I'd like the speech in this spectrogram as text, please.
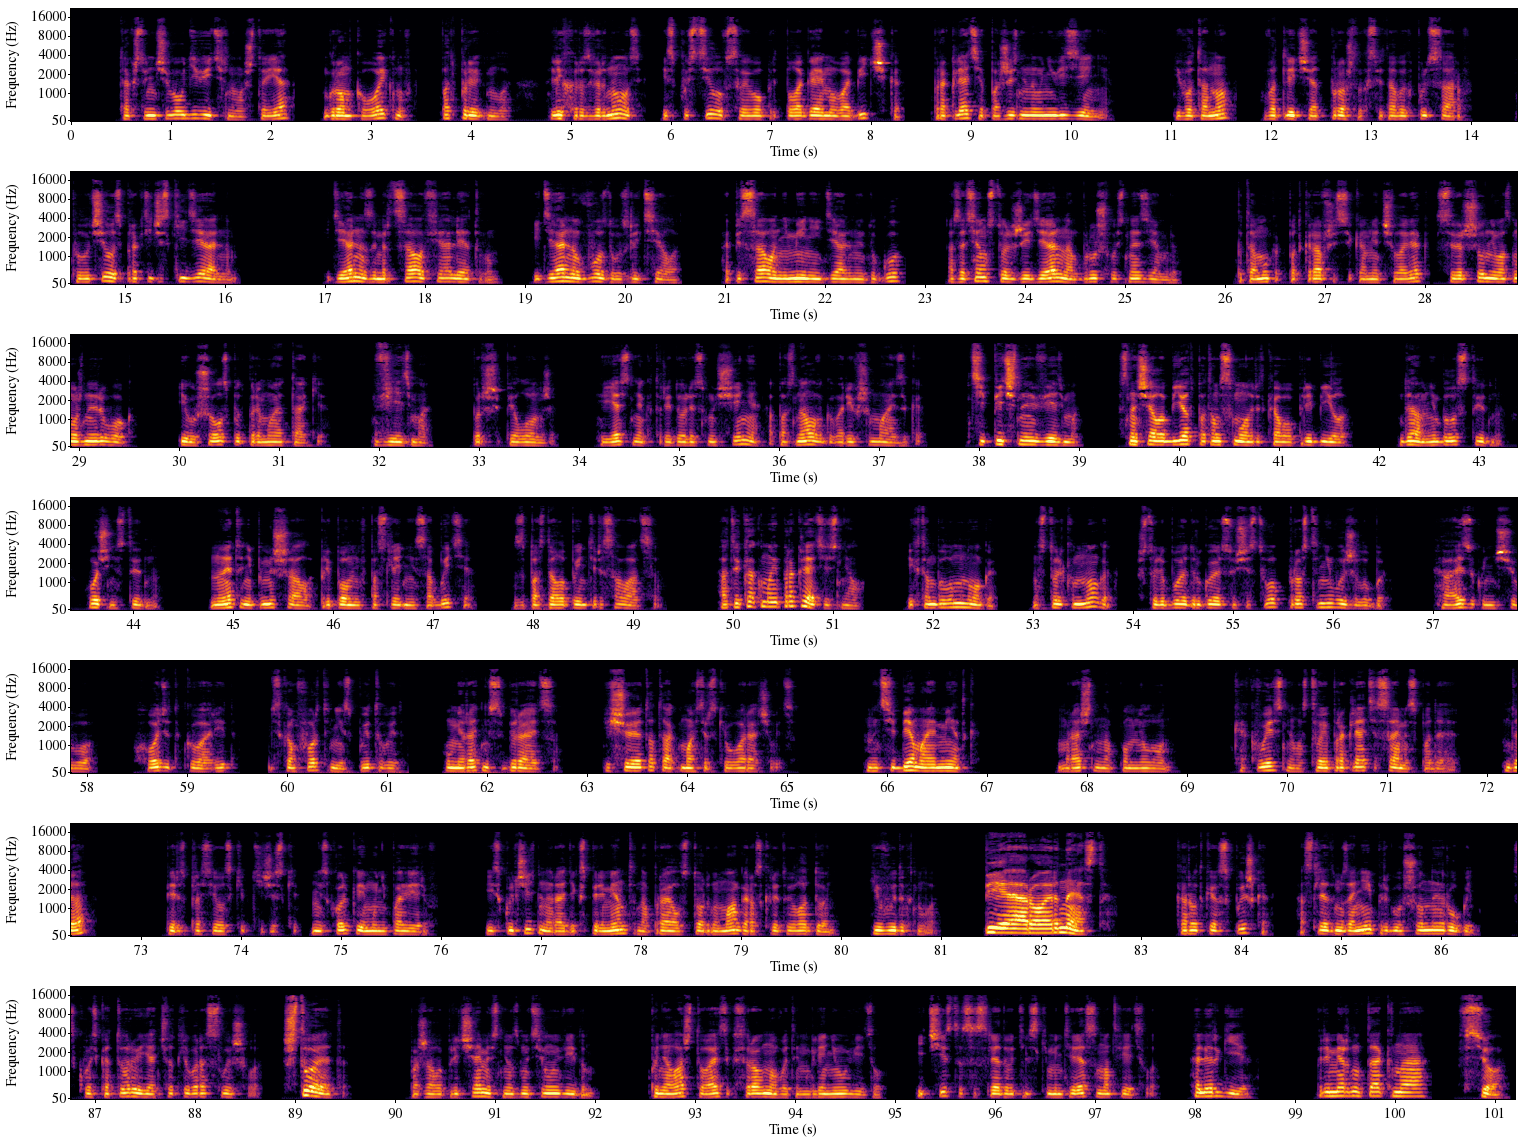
Так что ничего удивительного, что я, громко ойкнув, подпрыгнула, лихо развернулась и спустила в своего предполагаемого обидчика проклятие пожизненного невезения. И вот оно, в отличие от прошлых световых пульсаров, получилось практически идеальным. Идеально замерцало фиолетовым, идеально в воздух взлетело, описало не менее идеальную дугу, а затем столь же идеально обрушилось на землю, потому как подкравшийся ко мне человек совершил невозможный рывок и ушел из-под прямой атаки. «Ведьма!» – прошепел он же, и я с некоторой долей смущения опознал в говорившем Айзека. «Типичная ведьма! Сначала бьет, потом смотрит, кого прибило. Да, мне было стыдно, очень стыдно. Но это не помешало, припомнив последние события, запоздало поинтересоваться. «А ты как мои проклятия снял? Их там было много, настолько много, что любое другое существо просто не выжило бы. А Айзеку ничего. Ходит, говорит, дискомфорта не испытывает, умирать не собирается. Еще и это так мастерски уворачивается. На тебе моя метка, мрачно напомнил он. Как выяснилось, твои проклятия сами спадают. Да? переспросила скептически, нисколько ему не поверив. И исключительно ради эксперимента направил в сторону мага раскрытую ладонь и выдохнула. «Пиаро Эрнест!» Короткая вспышка, а следом за ней приглушенная ругань, сквозь которую я отчетливо расслышала. «Что это?» Пожала плечами с невозмутимым видом. Поняла, что Айзек все равно в этой мгле не увидел, и чисто с исследовательским интересом ответила. «Аллергия. Примерно так на... все».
